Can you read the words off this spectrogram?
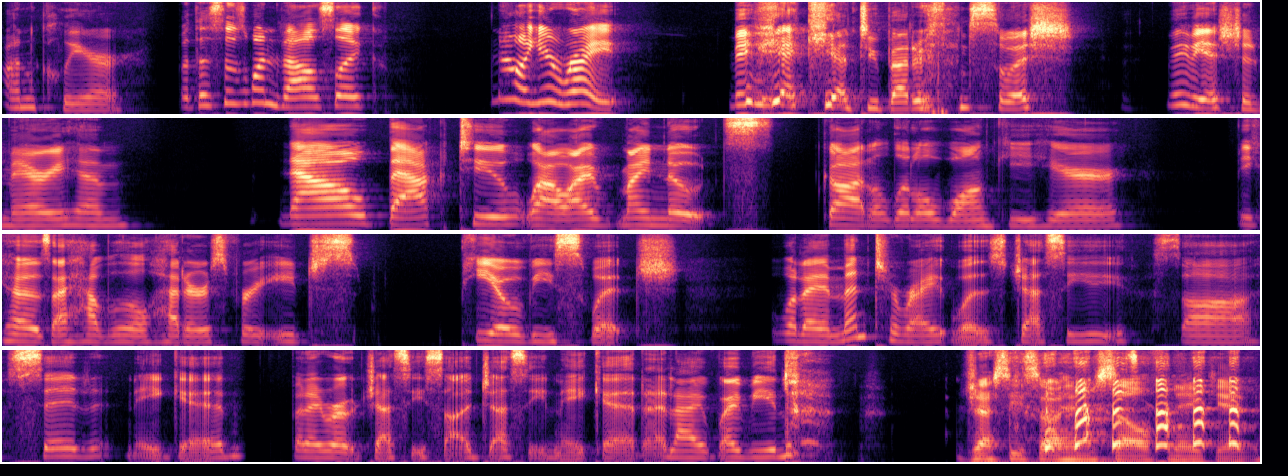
Unclear. But this is when Val's like, no, you're right. Maybe I can't do better than Swish. Maybe I should marry him. Now back to wow, I my notes got a little wonky here because I have little headers for each POV switch. What I meant to write was Jesse saw Sid naked, but I wrote Jesse saw Jesse naked, and I I mean Jesse saw himself naked.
